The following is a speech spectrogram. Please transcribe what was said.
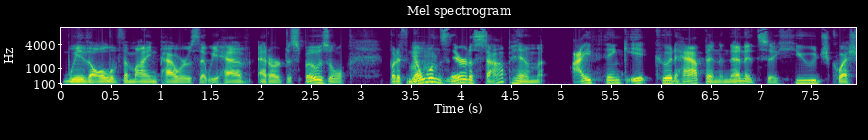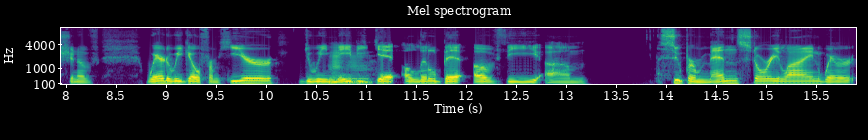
with all of the mind powers that we have at our disposal. But if no Mhm. one's there to stop him, I think it could happen. And then it's a huge question of where do we go from here? Do we maybe Mhm. get a little bit of the um, Supermen storyline where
